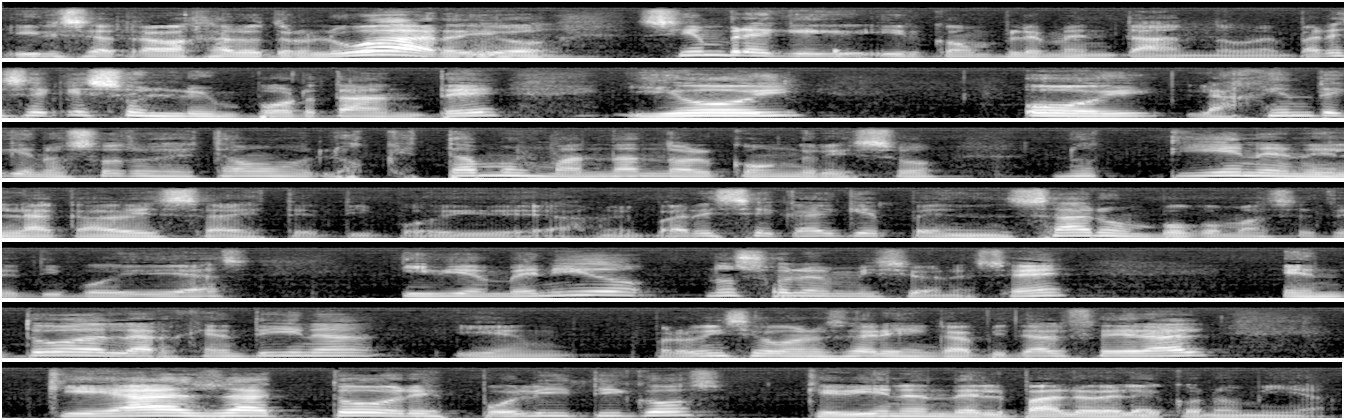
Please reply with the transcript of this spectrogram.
irse a trabajar a otro lugar. Digo, siempre hay que ir complementando. Me parece que eso es lo importante y hoy hoy la gente que nosotros estamos, los que estamos mandando al Congreso, no tienen en la cabeza este tipo de ideas. Me parece que hay que pensar un poco más este tipo de ideas y bienvenido no solo en Misiones, ¿eh? en toda la Argentina y en Provincia de Buenos Aires y en Capital Federal, que haya actores políticos que vienen del palo de la economía.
